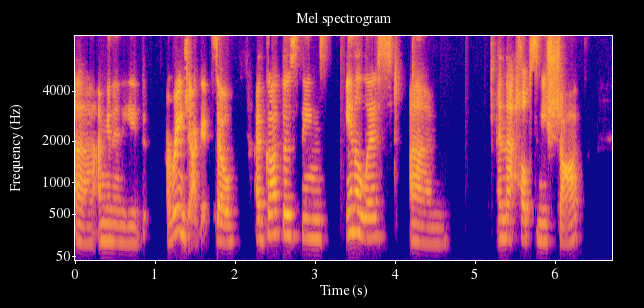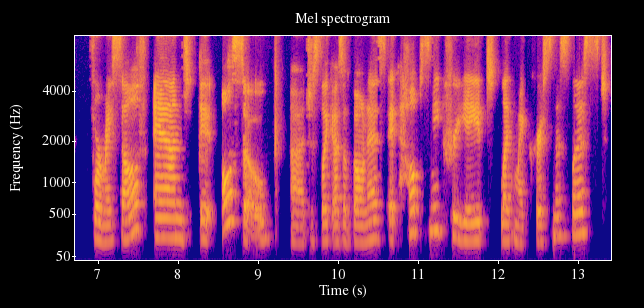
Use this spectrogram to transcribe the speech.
uh, I'm gonna need a rain jacket. So I've got those things in a list, um, and that helps me shop for myself. And it also, uh, just like as a bonus, it helps me create like my Christmas list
